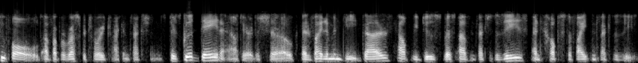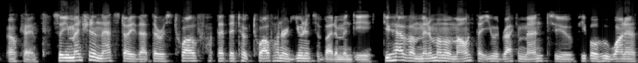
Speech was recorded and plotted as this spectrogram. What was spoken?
twofold of upper respiratory tract infections. There's good data out there to show that vitamin D does help reduce risk of infectious disease and helps to fight infectious disease. Okay. So you mentioned in that study that there was 12 that they took 1200 units of vitamin D. Do you have a minimum amount that you would recommend to people who want to,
